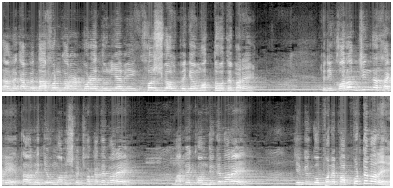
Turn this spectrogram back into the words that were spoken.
তাহলে কাউকে দাফন করার পরে দুনিয়াবি খোশ গল্পে কেউ মত্ত হতে পারে? যদি কলব জিন্দা থাকে, তাহলে কেউ মানুষকে ঠকাতে পারে? মাপে কম দিতে পারে? কেউ কি গোপনে পাপ করতে পারে?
